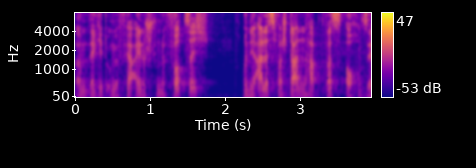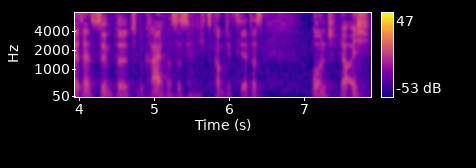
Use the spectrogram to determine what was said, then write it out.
ähm, der geht ungefähr eine Stunde 40 und ihr alles verstanden habt, was auch sehr, sehr simpel zu begreifen ist, ist ja nichts Kompliziertes, und ja, euch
